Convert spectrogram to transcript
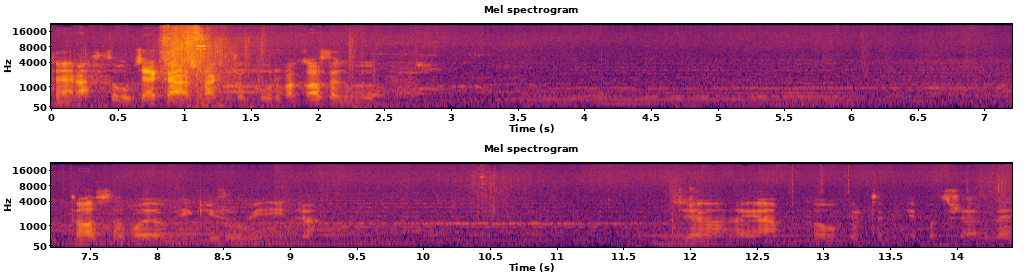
Teraz to uciekasz, tak to kurwa kozak był. To są wojowniki żółwi ninja. Zielone jabłko, ubiór to mi niepotrzebny.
